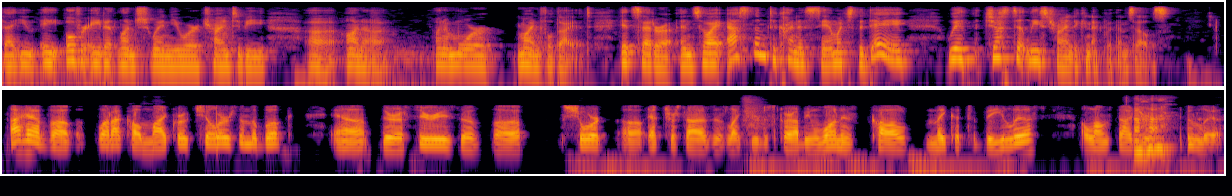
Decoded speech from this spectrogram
that you ate overate at lunch when you were trying to be uh, on a on a more mindful diet, etc. And so I asked them to kind of sandwich the day with just at least trying to connect with themselves? I have uh, what I call micro chillers in the book. Uh, they're a series of uh, short uh, exercises like you're describing. One is called Make a To Be List alongside uh-huh. your to do list.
